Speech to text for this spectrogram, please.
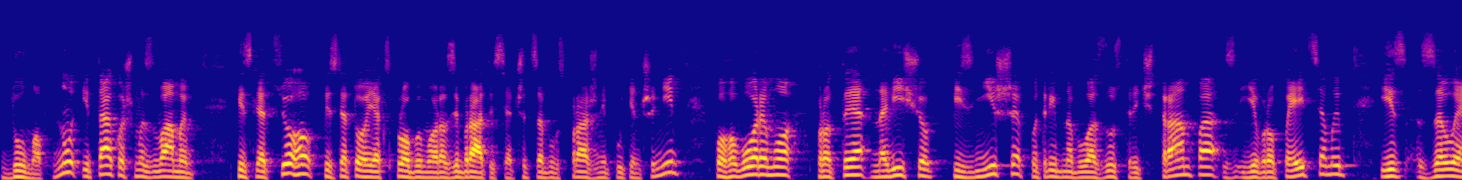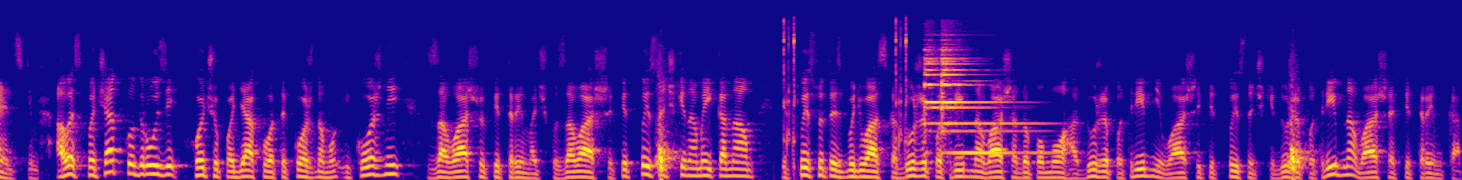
думав. Ну і також ми з вами. Після цього, після того як спробуємо розібратися, чи це був справжній Путін чи ні, поговоримо про те, навіщо пізніше потрібна була зустріч Трампа з європейцями і з Зеленським. Але спочатку, друзі, хочу подякувати кожному і кожній за вашу підтримочку, за ваші підписочки на мій канал. Підписуйтесь, будь ласка, дуже потрібна ваша допомога, дуже потрібні ваші підписочки, дуже потрібна ваша підтримка.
